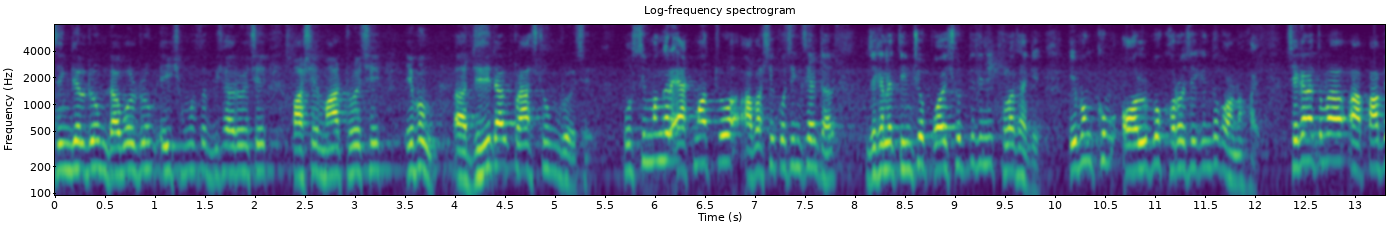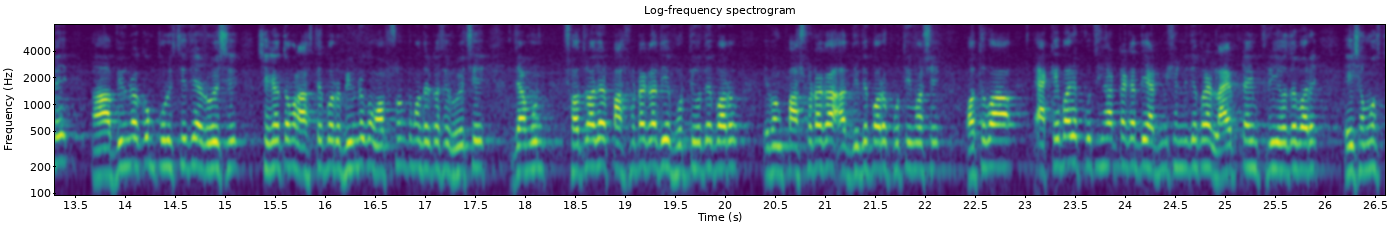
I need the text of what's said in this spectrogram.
সিঙ্গেল রুম ডাবল রুম এই সমস্ত বিষয় রয়েছে, পাশে মাঠ রয়েছে এবং ডিজিটাল ক্লাসরুম রয়েছে। পশ্চিমবঙ্গের একমাত্র আবাসিক কোচিং সেন্টার যেখানে তিনশো পঁয়ষট্টি দিনই খোলা থাকে এবং খুব অল্প খরচে কিন্তু করানো হয়। সেখানে তোমরা পাবে বিভিন্ন রকম পরিস্থিতি রয়েছে। সেখানে তোমরা আসতে পারো, বিভিন্ন রকম অপশন তোমাদের কাছে রয়েছে। যেমন সতেরো হাজার পাঁচশো টাকা দিয়ে ভর্তি হতে পারো এবং পাঁচশো টাকা দিতে পারো প্রতি মাসে অথবা একেবারে পঁচিশ হাজার টাকা দিয়ে অ্যাডমিশন নিতে পারে লাইফ টাইম ফ্রি হতে পারে। এই সমস্ত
